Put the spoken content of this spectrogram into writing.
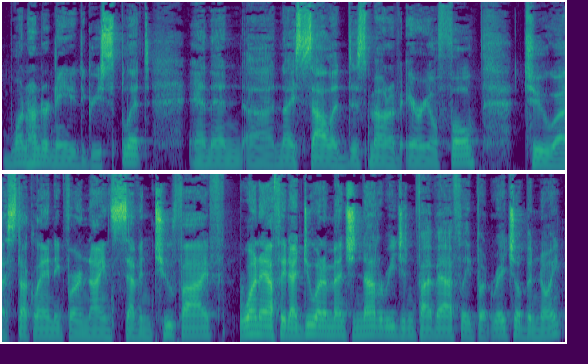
180 degree split, and then uh, nice solid dismount of aerial full to uh, stuck landing for a 9725. One athlete I do want to mention, not a Region 5 athlete, but Rachel Benoit.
